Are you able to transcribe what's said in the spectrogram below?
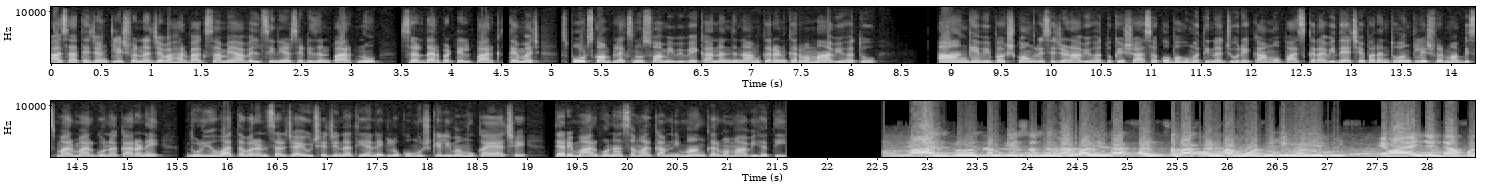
આ સાથે જ અંકલેશ્વરના જવાહરબાગ સામે આવેલ સિનિયર સિટીઝન પાર્કનું સરદાર પટેલ પાર્ક તેમજ સ્પોર્ટ્સ કોમ્પ્લેક્સનું સ્વામી વિવેકાનંદ નામકરણ કરવામાં આવ્યું હતું. આ અંગે વિપક્ષ કોંગ્રેસે જણાવ્યું હતું કે શાસકો બહુમતીના જોરે કામો પાસ કરાવી દે છે, પરંતુ અંકલેશ્વરમાં બિસ્માર માર્ગોના કારણે ધૂળિયું વાતાવરણ સર્જાયું છે, જેનાથી અનેક લોકો મુશ્કેલીમાં મુકાયા છે. ત્યારે માર્ગોના સમારકામની માંગ કરવામાં આવી હતી. આજ રોજ અંકલેશ્વર નગરપાલિકા સભાખંડમાં બોર્ડ મિટિંગ મળી હતી. એમાં એજન્ડા ઉપર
